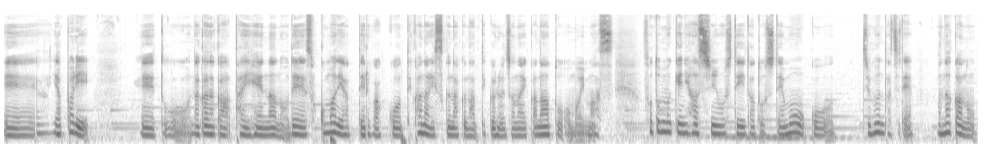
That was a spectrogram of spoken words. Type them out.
えー、やっぱりえーと、なかなか大変なのでそこまでやってる学校ってかなり少なくなってくるんじゃないかなと思います。外向けに発信をしていたとしてもこう自分たちで中の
